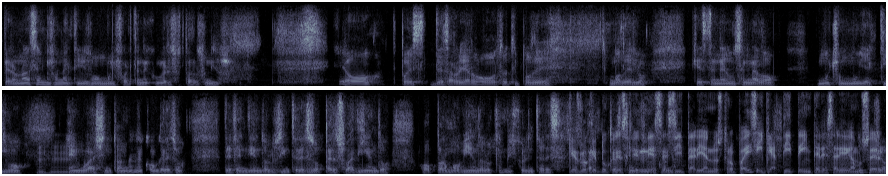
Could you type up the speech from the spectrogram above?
pero no hacemos un activismo muy fuerte en el Congreso de Estados Unidos. O pues desarrollar otro tipo de modelo, que es tener un Senado mucho, muy activo en Washington, en el Congreso, defendiendo los intereses o persuadiendo o promoviendo lo que a México le interesa. ¿Qué es lo que tú crees que, necesitaría nuestro país y que a ti te interesaría, digamos, ser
